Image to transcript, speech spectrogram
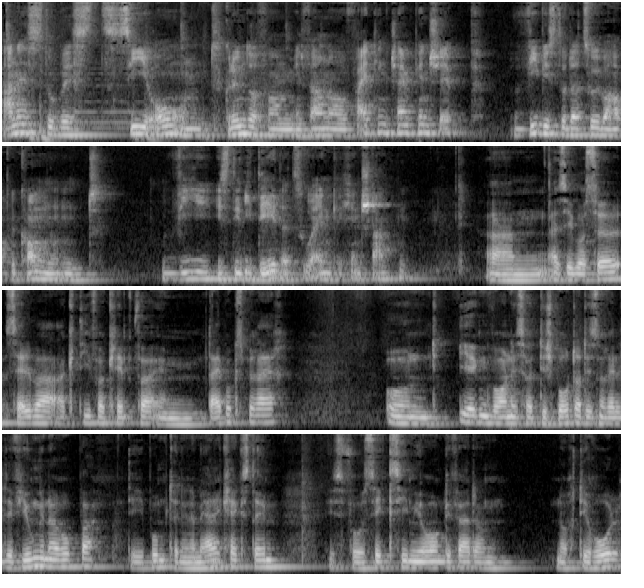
Hannes, du bist CEO und Gründer vom Inferno Fighting Championship. Wie bist du dazu überhaupt gekommen und wie ist die Idee dazu eigentlich entstanden? Ähm, also ich war selber aktiver Kämpfer im Thai-Box-Bereich und irgendwann ist halt die Sportart ist noch relativ jung in Europa. Die pumpt halt in Amerika extrem. Ist vor sechs, sieben Jahren ungefähr dann nach Tirol,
